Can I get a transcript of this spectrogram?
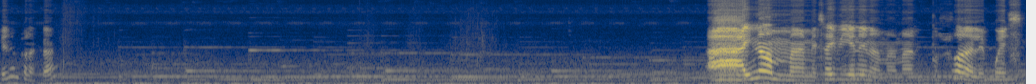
vienen por acá? Ay, no mames, ahí vienen a mamar. Pues órale pues.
